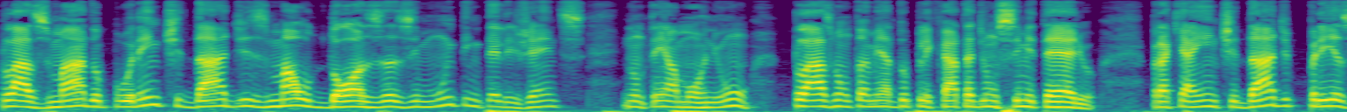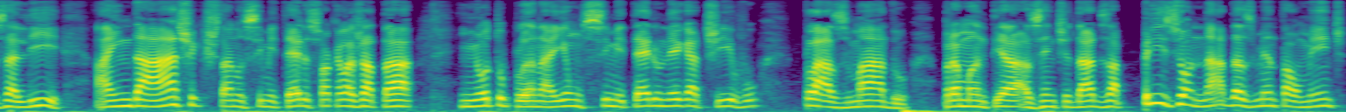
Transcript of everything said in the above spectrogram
plasmado por entidades maldosas e muito inteligentes, não tem amor nenhum, plasmam também a duplicata de um cemitério, para que a entidade presa ali ainda ache que está no cemitério, só que ela já está em outro plano. Aí é um cemitério negativo plasmado para manter as entidades aprisionadas mentalmente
